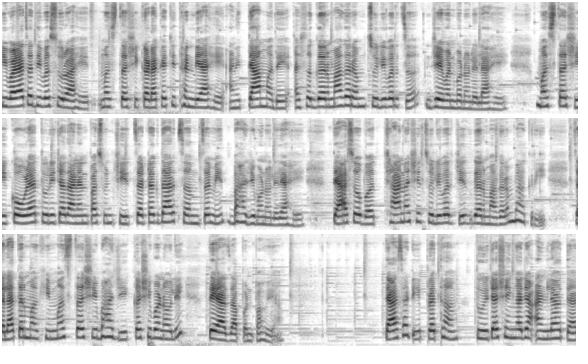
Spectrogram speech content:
हिवाळ्याचा दिवस सुरू आहेत मस्त अशी कडाक्याची थंडी आहे आणि त्यामध्ये असं गरमागरम चुलीवरचं जेवण बनवलेलं आहे. मस्त अशी कोवळ्या तुरीच्या दाण्यांपासूनची चटकदार चमचमीत भाजी बनवलेली आहे. त्यासोबत छान अशी चुलीवरचीच गरमागरम भाकरी. चला तर मग ही मस्त अशी भाजी कशी बनवली ते आज आपण पाहूया. त्यासाठी प्रथम तुरीच्या शेंगा ज्या आणल्या होत्या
